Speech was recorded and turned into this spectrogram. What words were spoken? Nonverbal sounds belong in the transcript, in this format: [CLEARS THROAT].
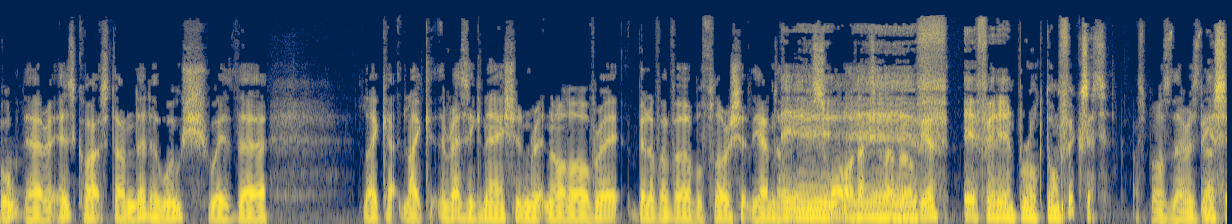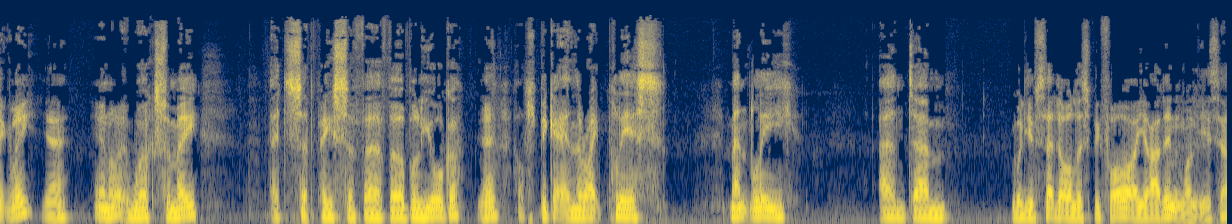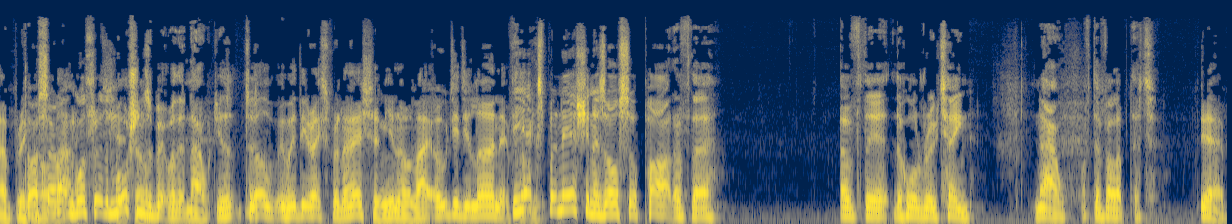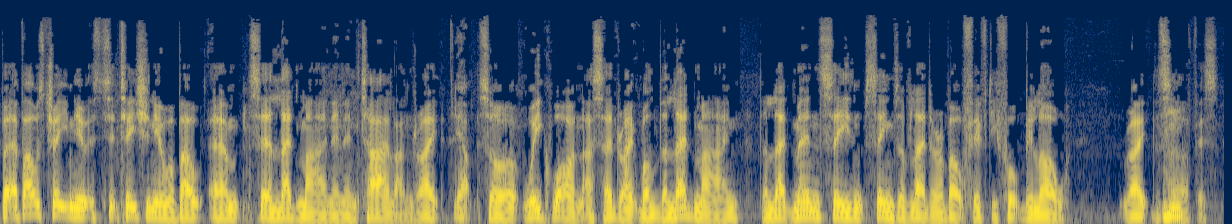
Oh, there it is, quite standard. A whoosh with uh, like like resignation written all over it. Bit of a verbal flourish at the end. I think you swore. That's clever of you. If, if it ain't broke, don't fix it. I suppose there is that. Basically, Yeah, you know, it works for me. It's a piece of uh, verbal yoga. yeah. Helps me get in the right place mentally. And um, Well, you've said all this before. Yeah, I didn't want you to bring. so all that I'm going through the motions up. a bit with it now? Do you, do- Well, with your explanation, you know, like, oh, did you learn it from? the explanation is also part of the of the the whole routine. Now I've developed it. Yeah, but if I was treating you, t- teaching you about, um, say, lead mining in Thailand, right? Yeah. So week one, I said, right, well, the lead mine, the lead main seam, seams of lead are about fifty foot below, right, the Mm-hmm. surface.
